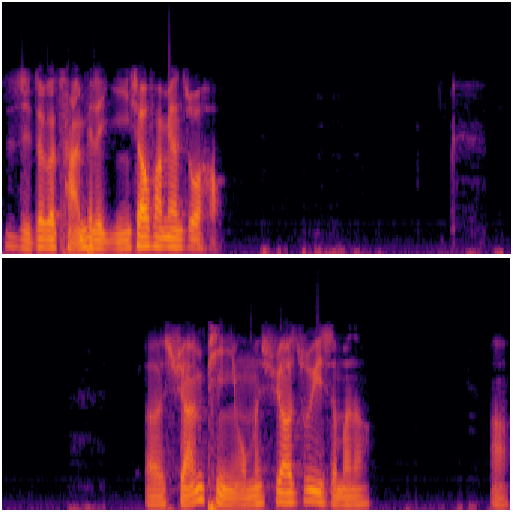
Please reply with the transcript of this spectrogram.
自己这个产品的营销方面做好。呃，选品我们需要注意什么呢？啊，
